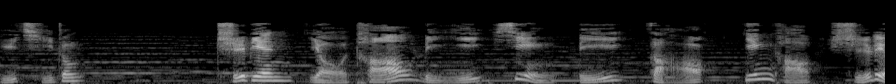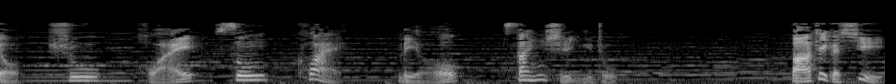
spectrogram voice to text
于其中。池边有桃、李、杏、梨、枣、樱桃、石榴、疏、槐、松、快、柳三十余株。把这个序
